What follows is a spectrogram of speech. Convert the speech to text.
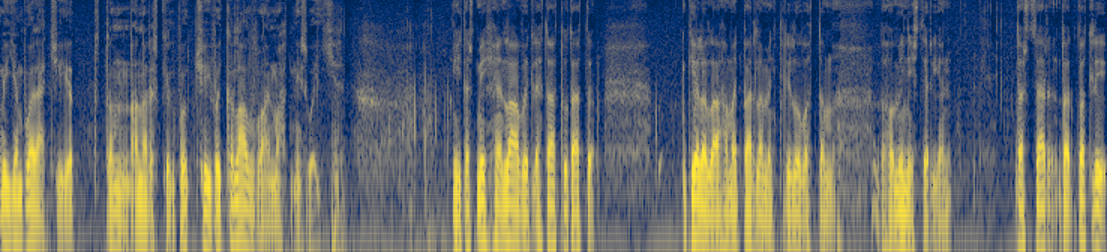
mihin puoletsi, että tuon anaraskilpoitsi vaikka laavaimaht niin suojia. Niin tästä mihin laavit lehtaattu, että kielelaahamait parlamentti luovuttam tuohon ministeriön. Tästä totli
